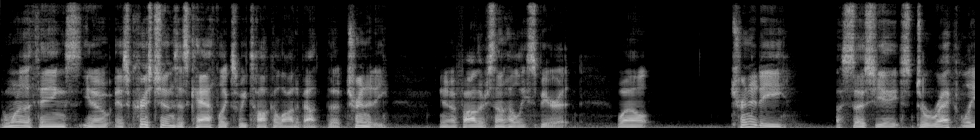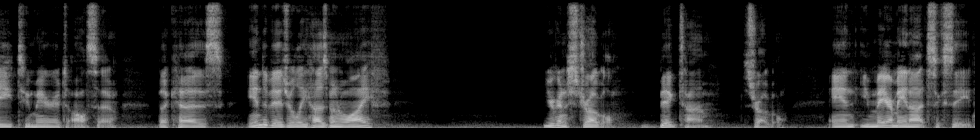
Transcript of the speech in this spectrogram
one of the things, you know, as Christians, as Catholics, we talk a lot about the Trinity, you know, Father, Son, Holy Spirit. Well, Trinity associates directly to marriage also because individually, husband and wife, you're going to struggle, big time struggle, and you may or may not succeed.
